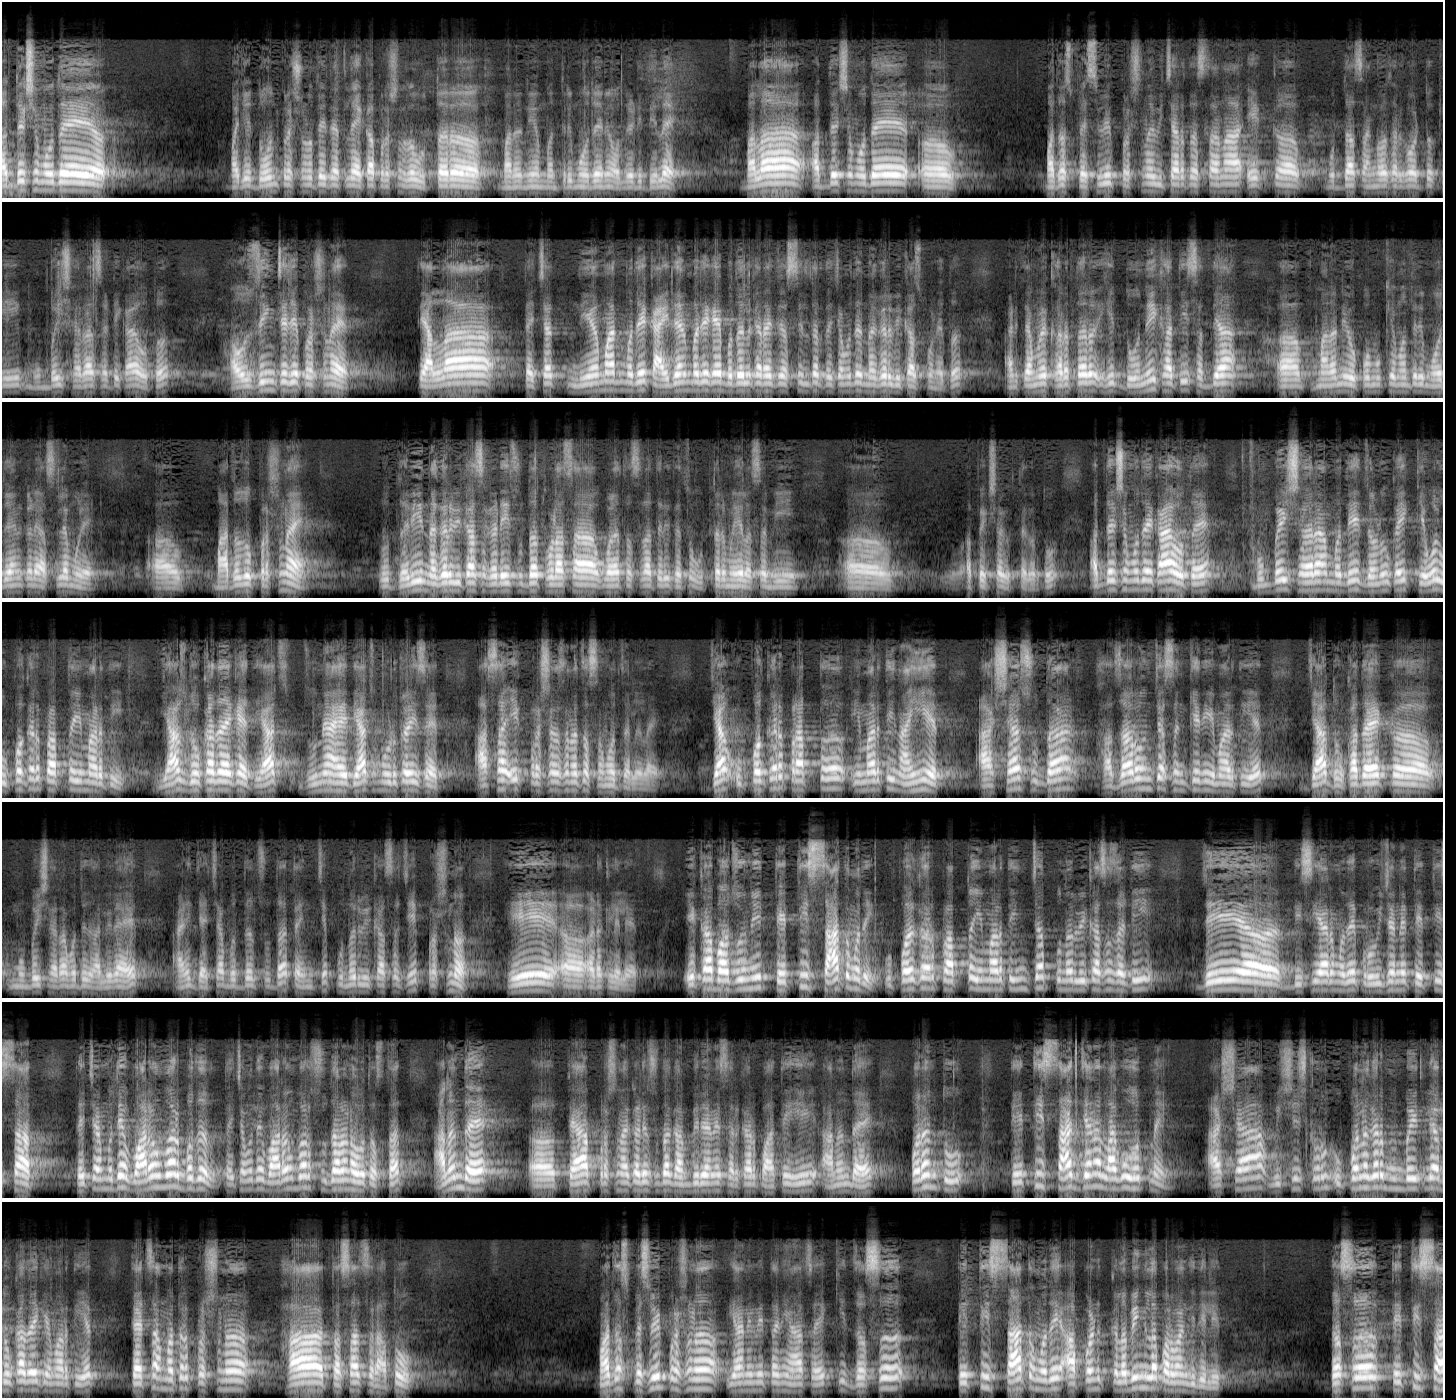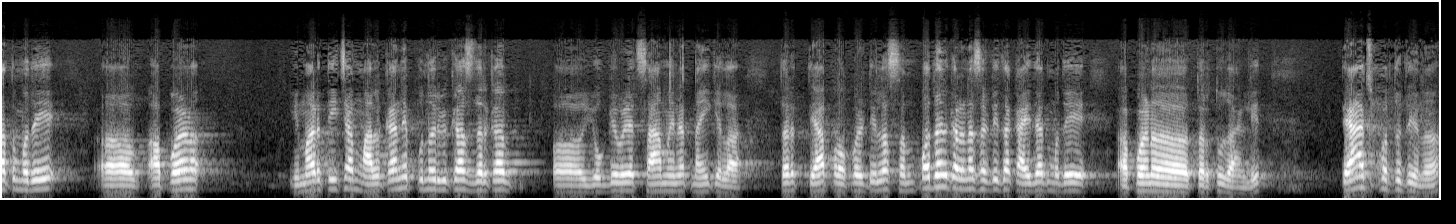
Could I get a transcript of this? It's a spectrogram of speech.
अध्यक्ष महोदय माझे दोन प्रश्न होते त्यातल्या एका प्रश्नाचं उत्तर माननीय मंत्री महोदयाने ऑलरेडी दिलंय. मला अध्यक्ष महोदय माझा स्पेसिफिक प्रश्न विचारत असताना एक मुद्दा सांगावासारखा वाटतो की मुंबई शहरासाठी काय होतं? हाऊसिंगचे जे प्रश्न आहेत त्याला त्याच्यात नियमांमध्ये कायद्यांमध्ये काही बदल करायचे असतील तर त्याच्यामध्ये नगर विकास पण येतं. आणि त्यामुळे खरं तर ही दोन्ही खाती सध्या माननीय उपमुख्यमंत्री महोदयांकडे असल्यामुळे माझा जो प्रश्न आहे तो जरी नगरविकासाकडे सुद्धा थोडासा वळत असला तरी त्याचं उत्तर मिळेल असं मी अपेक्षा व्यक्त करतो. अध्यक्ष महोदय काय होत आहे मुंबई शहरामध्ये जणू काही केवळ उपकर प्राप्त इमारती ह्याच धोकादायक आहेत ह्याच जुन्या आहेत ह्याच मोडकळीस आहेत असा एक प्रशासनाचा समज झालेला आहे. ज्या उपकर प्राप्त इमारती नाही आहेत अशा सुद्धा हजारोंच्या संख्येने इमारती आहेत ज्या धोकादायक मुंबई शहरामध्ये झालेल्या आहेत आणि ज्याच्याबद्दल सुद्धा त्यांचे पुनर्विकासाचे प्रश्न हे अडकलेले आहेत. एका बाजूने तेहतीस सात मध्ये उपकर प्राप्त इमारतींच्या पुनर्विकासासाठी जे डी सी आरमध्ये प्रोव्हिजन आहे तेहतीस सात त्याच्यामध्ये वारंवार बदल त्याच्यामध्ये वारंवार सुधारणा होत असतात. आनंद आहे. त्या प्रश्नाकडे सुद्धा गांभीर्याने सरकार पाहते हे आनंद आहे. परंतु तेहतीस सात ज्यांना लागू होत नाही अशा विशेष करून उपनगर मुंबईतल्या धोकादायक इमारती आहेत. त्याचा मात्र प्रश्न हा तसाच राहतो. माझा स्पेसिफिक प्रश्न या निमित्ताने हाच आहे की जसं तेहतीस सात मध्ये आपण क्लबिंगला परवानगी दिलीत तसं तेहतीस सात मध्ये आपण इमारतीच्या मालकाने पुनर्विकास जर का योग्य वेळेत सहा महिन्यात नाही केला तर त्या प्रॉपर्टीला संपादन करण्यासाठीच्या कायद्यामध्ये आपण तरतूद आणलीत. त्याच पद्धतीनं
